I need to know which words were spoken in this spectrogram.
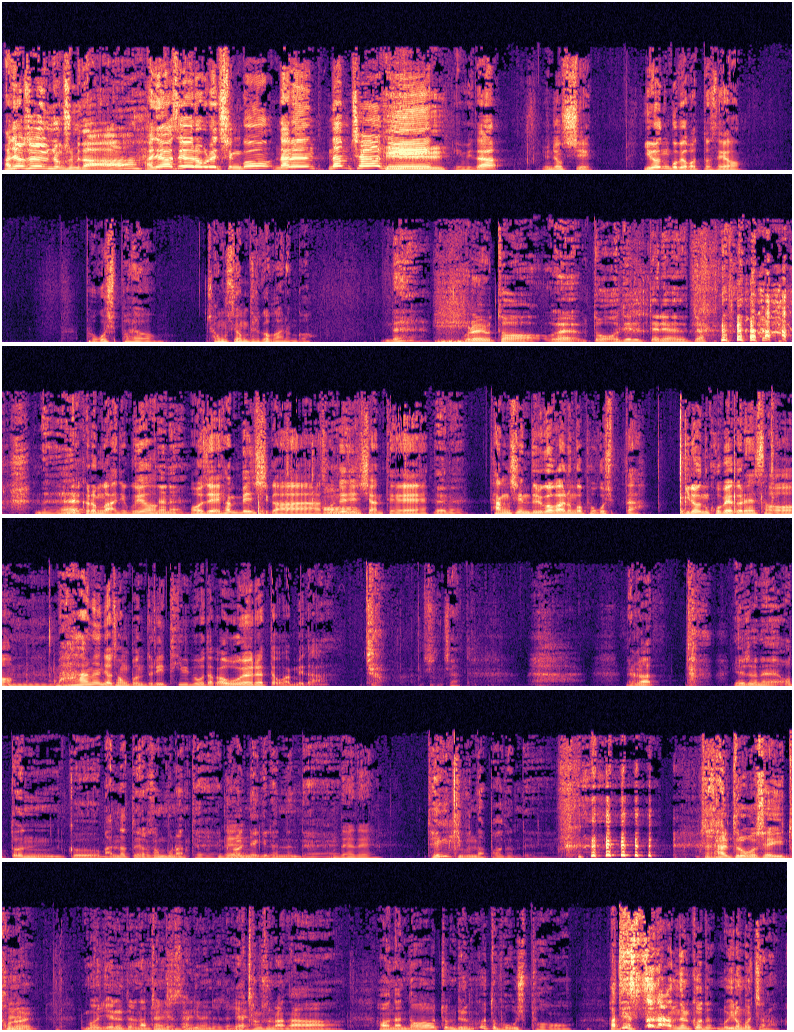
안녕하세요 윤정수입니다. 안녕하세요, 여러분의 친구. 나는 남창희입니다. 윤정수 씨, 이런 고백 어떠세요? 보고 싶어요. 정수영 늙어가는 거. 네. 올해부터 왜 또 어디를 때려야 되죠? 네. 네, 그런 거 아니고요. 네네. 어제 현빈 씨가 손예진 어. 씨한테 네네. 당신 늙어가는 거 보고 싶다. 이런 고백을 해서 음. 많은 여성분들이 TV 보다가 오해를 했다고 합니다. 진짜 하, 내가 예전에 어떤 그 만났던 여성분한테 네. 그런 얘기를 했는데 네네. 되게 기분 나빠하던데. 자, 잘 들어보세요 이 톤을. 뭐 예를 들어 남창희 씨 네, 네. 사귀는 여자. 네. 야 창순아 나. 어, 난 너 좀 늙은 것도 보고 싶어. 아 됐어 나 안 늙거든. 뭐 이런 거 있잖아.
